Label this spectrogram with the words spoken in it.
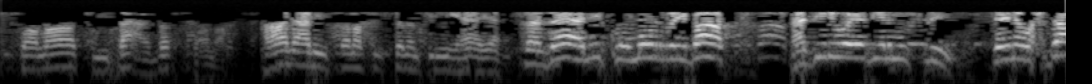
الصلاة بعد الصلاة. قال عليه الصلاة والسلام في النهاية فذلكم الرباط. هذه رواية ديال المسلم. كاينة وحدة؟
